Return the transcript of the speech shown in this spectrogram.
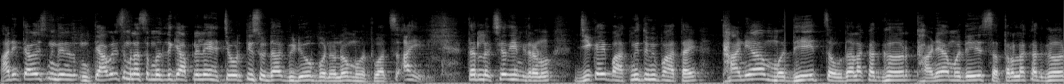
आणि त्यावेळेस मी त्यावेळेस मला समजलं की आपल्याला ह्याच्यावरती सुद्धा व्हिडिओ बनवणं महत्त्वाचं आहे. तर लक्षात घ्या मित्रांनो जी काही बातमी तुम्ही पाहताय ठाण्यामध्ये चौदा लाखात घर ठाण्यामध्ये सतरा लाखात घर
